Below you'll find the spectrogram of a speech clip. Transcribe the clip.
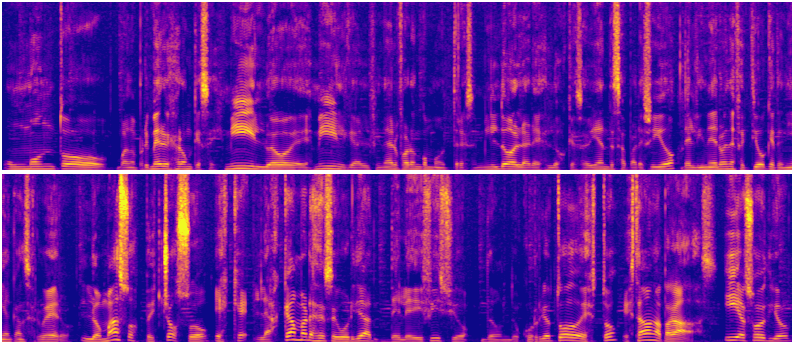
un monto, bueno, primero dijeron que 6 mil, luego de 10 mil, que al final fueron como 13 mil dólares los que se habían desaparecido del dinero en efectivo que tenía Cancerbero. Lo más sospechoso es que las cámaras de seguridad del edificio donde ocurrió todo esto estaban apagadas. Y eso dio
